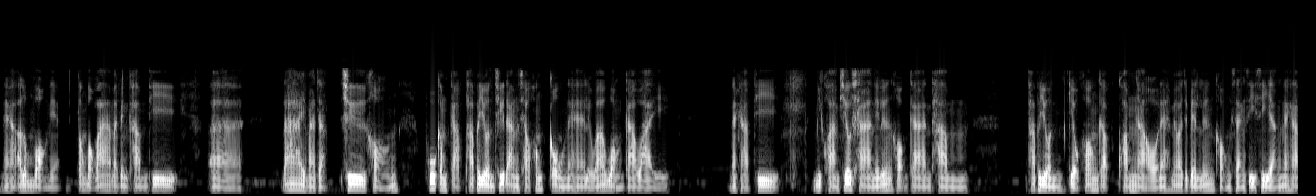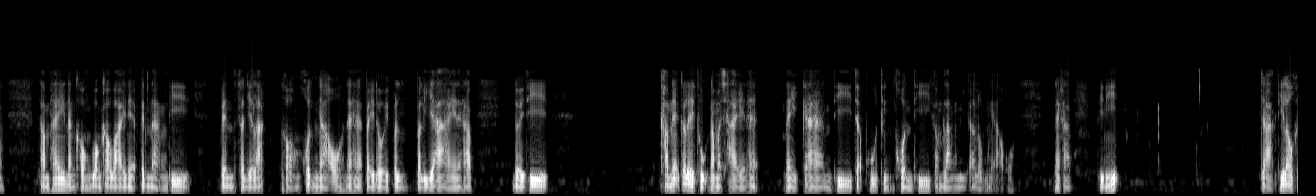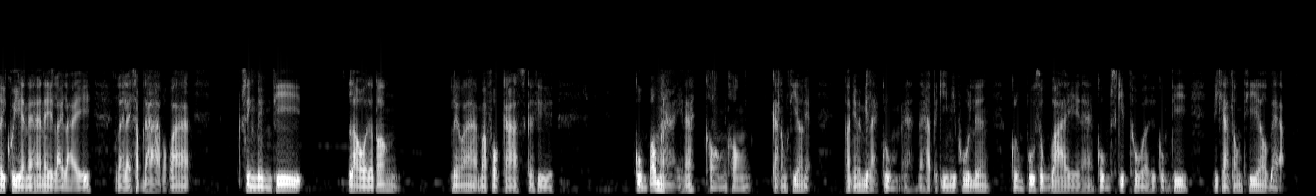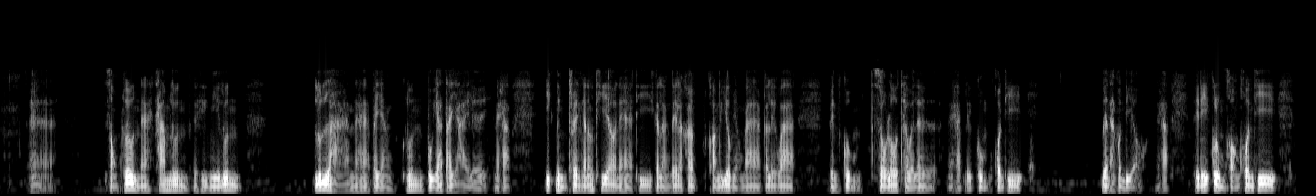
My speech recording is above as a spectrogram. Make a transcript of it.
นะครับอารมณ์หว่องเนี่ยต้องบอกว่ามันเป็นคำที่ได้มาจากชื่อของผู้กำกับภาพยนตร์ชื่อดังชาวฮ่องกงนะฮะหรือว่าหว่องกาไวนะครับ ที่มีความเชี่ยวชาญในเรื่องของการทำ ภาพยนตร์เกี่ยวข้องกับความเหงานะไม่ว่าจะเป็นเรื่องของแสงสีเสียงนะครับทำให้หนังของวองกาไวเนี่ยเป็นหนังที่เป็นสัญลักษณ์ของคนเหงานะฮะไปโดยปริยายนะครับ โดยที่คำนี้ก็เลยถูกนำมาใช้นะฮะในการที่จะพูดถึงคนที่กำลังมีอารมณ์เหงานะครับ ทีนี้ จากที่เราเคยคุยกันนะฮะในหลาย ๆ หลาย ๆ สัปดาห์ บอกว่าสิ่งหนึ่งที่เราจะต้อง เรียกว่ามาโฟกัสก็คือกลุ่มเป้าหมายนะของของการท่องเที่ยวเนี่ย ตอนนี้มันมีหลายกลุ่มนะนะครับตะกี้มีพูดเรื่องกลุ่มผู้สูงวัยนะกลุ่มสกิปทัวร์คือกลุ่มที่มีการท่องเที่ยวแบบสองรุ่นนะข้ามรุ่นก็คือมีรุ่นรุ่นหลานนะฮะไปยังรุ่นปู่ย่าตายายเลยนะครับ อีกหนึ่งเทรนด์การท่องเที่ยวนะฮะที่กำลังได้รับความนิยมอย่างมาก ก็เรียกว่าเป็นกลุ่ม solo traveler นะครับ หรือกลุ่มคนที่ เดินทางคนเดียวนะครับ ทีนี้กลุ่มของคนที่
